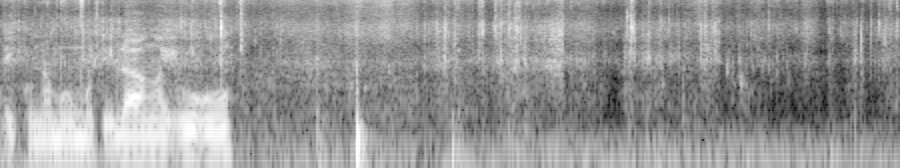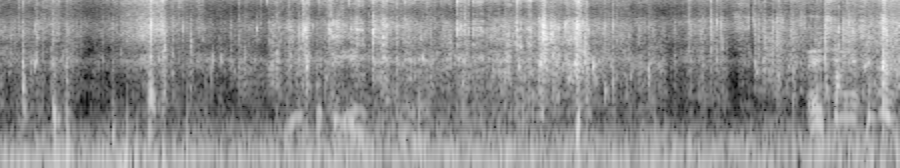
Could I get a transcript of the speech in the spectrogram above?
Ay kung namumuti lang ay oo. Ay, sino yung cellphone?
